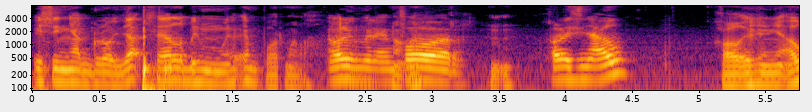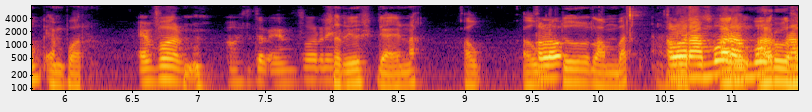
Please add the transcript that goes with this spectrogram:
isinya groza, saya lebih memilih empor malah. oh lebih milih M4. Hmm. Kalau isinya AUK, Kalau isinya AUG empor. M4. Oh tetap M4 ya. Serius gak enak. AUG, AUG Kalau- tuh lambat. Kalau Rambo, Rambo, haru- Rambo.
